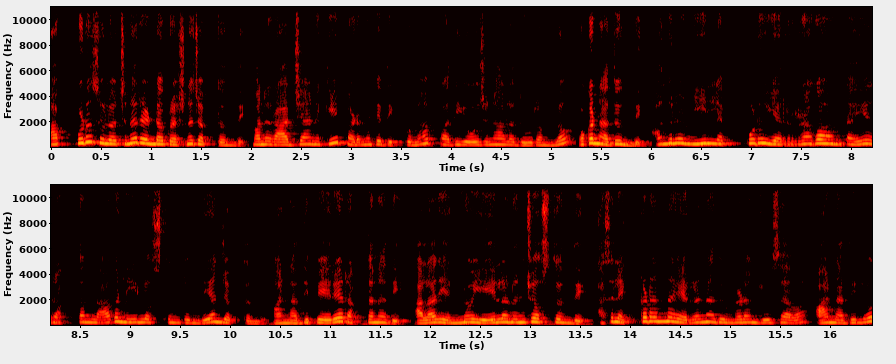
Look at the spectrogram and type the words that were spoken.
అప్పుడు సులోచన రెండో ప్రశ్న చెప్తుంది. మన రాజ్యానికి పడమటి దిక్కున పది యోజనాల దూరంలో ఒక నది ఉంది. అందులో నీళ్ళెప్పుడు ఎర్రగా ఉంటాయి. రక్తం లాగా నీళ్ళు వస్తుంటుంది అని చెప్తుంది. ఆ నది పేరే రక్త నది. అలా ఎన్నో ఏళ్ళ నుంచి వస్తుంది. అసలు ఎక్కడన్నా ఎర్ర నది ఉండడం చూసావా? ఆ నదిలో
